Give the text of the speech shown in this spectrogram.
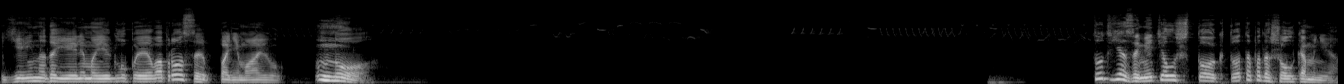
Ей надоели мои глупые вопросы, понимаю. Но... Тут я заметил, что кто-то подошел ко мне.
